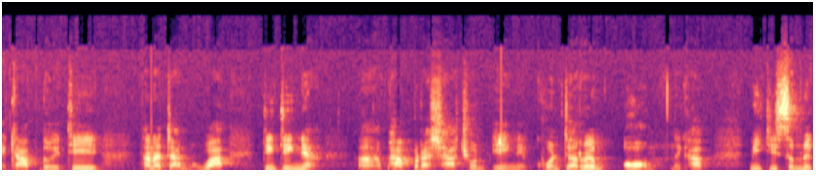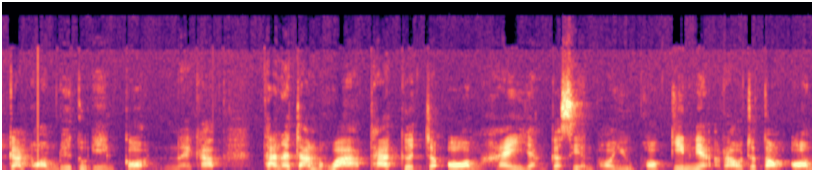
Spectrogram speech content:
นะครับโดยที่ท่านอาจารย์บอกว่าจริงๆเนี่ย ภาคประชาชนเองเนี่ยควรจะเริ่มออมนะครับมีจิตสำนึกการออมด้วยตัวเองก่อนนะครับท่านอาจารย์บอกว่าถ้าเกิดจะออมให้อย่างเกษียณพออยู่พอกินเนี่ยเราจะต้องออม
